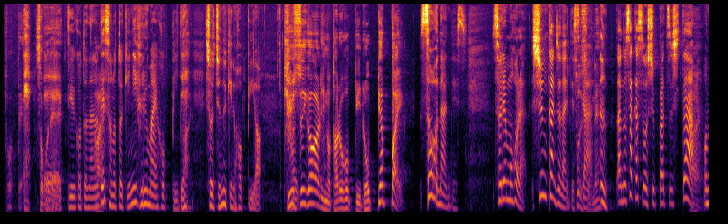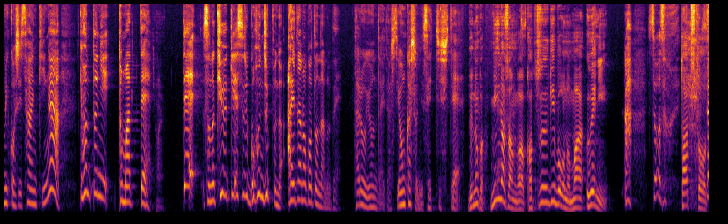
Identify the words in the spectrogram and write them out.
通ってえそこでえーっていうことなので、はいその時に振る舞いホッピーで、焼酎抜きのホッピーを給水代わりの樽ホッピー600杯。そうなんです。それもほら瞬間じゃないですか。そうん、あのサカスを出発しはいたおみこし3機が本当に止まって、はい。でその休憩する5分10分の間のことなので樽を4台出して4箇所に設置して。で、なんか、ミーナさんが担ぎ棒の前上にあそうそう。立つと、す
